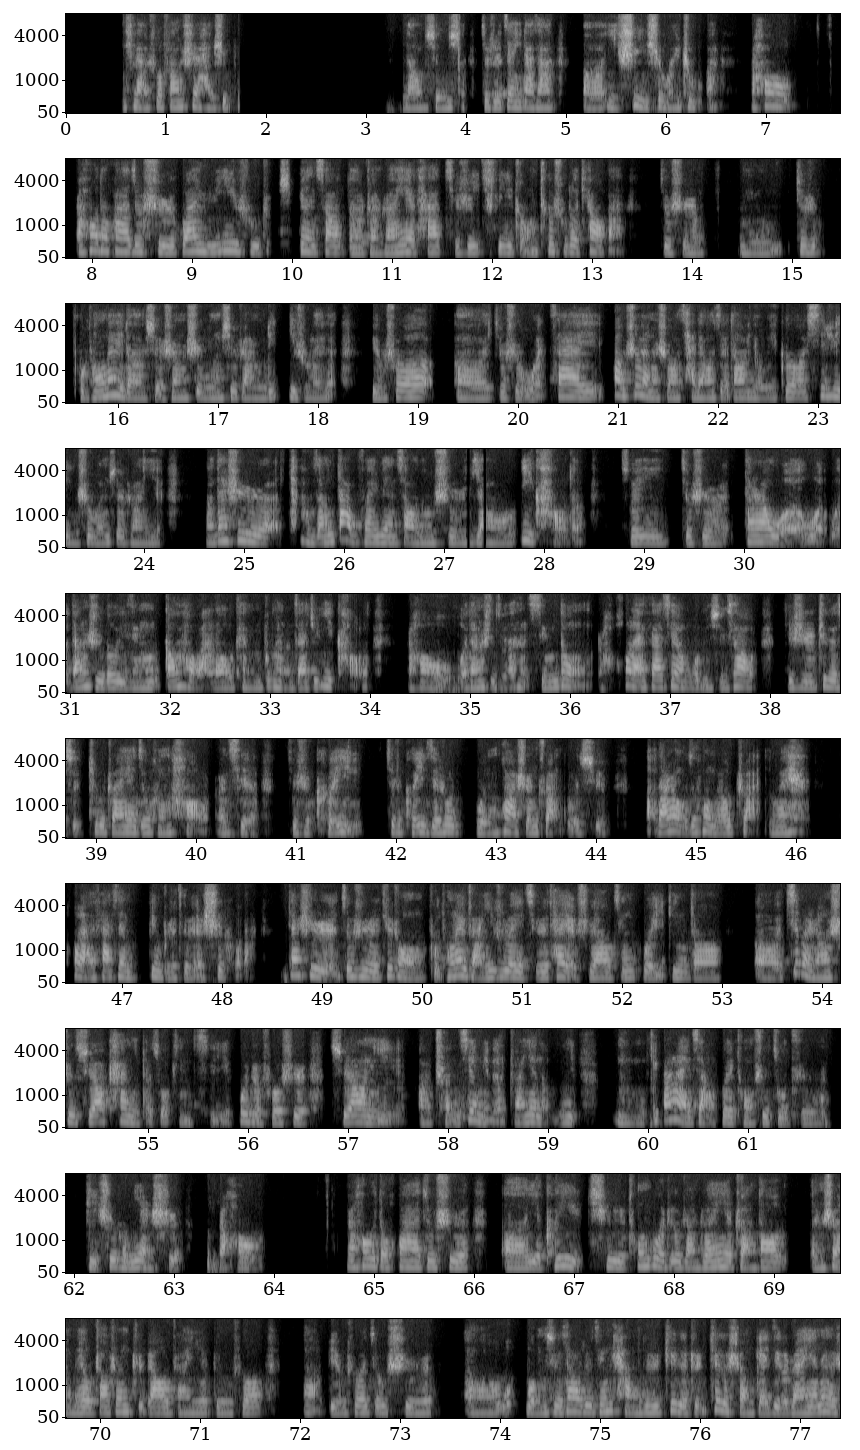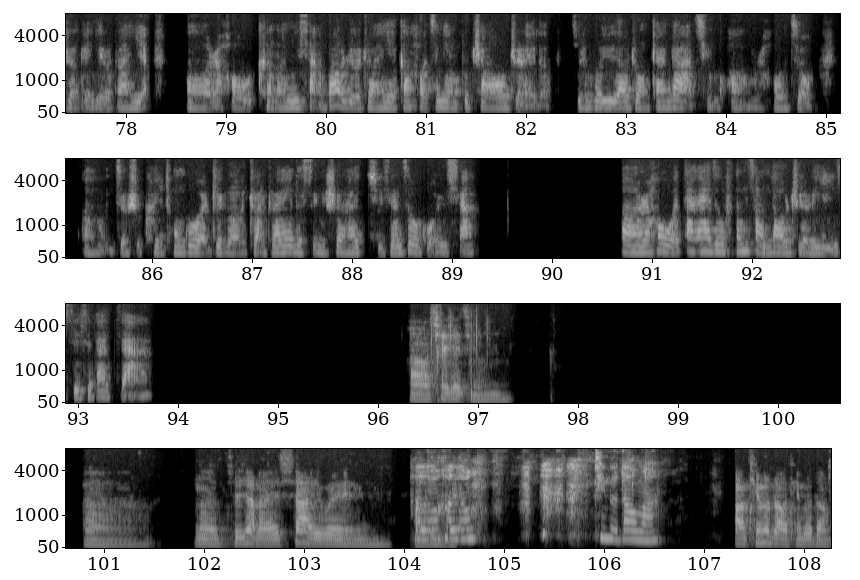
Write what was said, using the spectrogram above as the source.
总体来说，方式还是比较玄学，就是建议大家呃以试一试为主吧。然后，然后的话就是关于艺术院校的转专业，它其实是一种特殊的跳板，就是嗯，就是普通类的学生是允许转入艺术类的。比如说呃，就是我在报志愿的时候才了解到有一个戏剧影视文学专业啊，但是它好像大部分院校都是要艺考的。所以就是，当然我我我当时都已经高考完了，我肯定不可能再去艺考了。然后我当时觉得很心动，然后后来发现我们学校就是这个学这个专业就很好，而且就是可以就是可以接受文化生转过去啊。当然我最后没有转，因为 后来发现并不是特别适合吧。但是就是这种普通类转艺术类，其实它也是要经过一定的。呃，基本上是需要看你的作品集，或者说是需要你啊呈现你的专业能力。嗯，一般来讲会同时组织笔试和面试，然后，然后的话就是呃，也可以去通过这个转专业转到本省没有招生指标的专业，比如说啊，比如说就是呃，我我们学校就经常就是这个这这个省给几个专业，那个省给几个专业。嗯，然后可能你想报这个专业，刚好今年不招之类的，就是会遇到这种尴尬情况，然后就，嗯，就是可以通过这个转专业的形式来曲线救国一下。嗯，然后我大概就分享到这里，谢谢大家。好，谢谢景嗯，那接下来下一位。Hello，Hello。听得到吗？啊，听得到，听得到。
